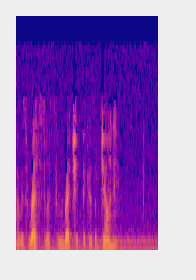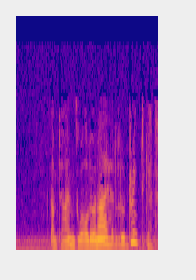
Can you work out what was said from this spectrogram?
I was restless and wretched because of Johnny. Sometimes Waldo and I had a little drink together.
